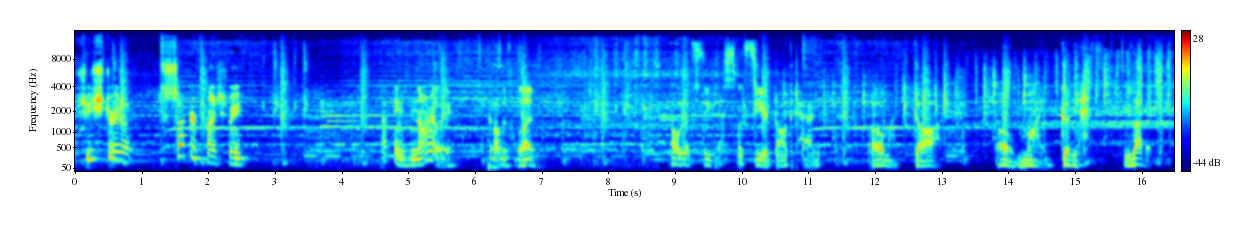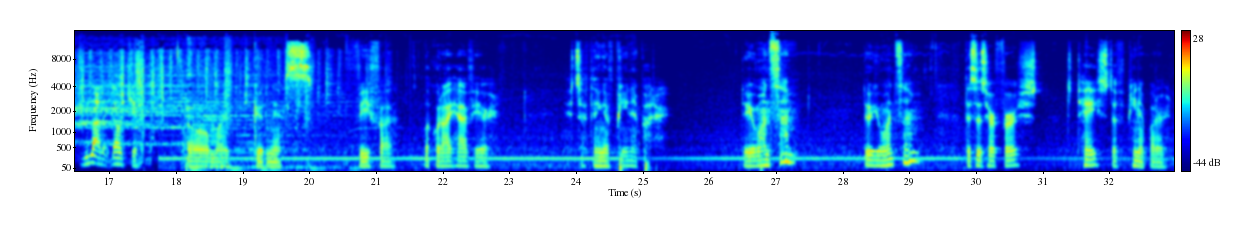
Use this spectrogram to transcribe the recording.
She straight up sucker punched me. That thing's gnarly. Look at all this blood. Oh, let's see this. Let's see your dog tag. Oh my god. Oh my goodness. You love it. You love it, don't you? Oh my goodness. FIFA, look what I have here. It's a thing of peanut butter. Do you want some? Do you want some? This is her first taste of peanut butter.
